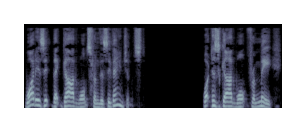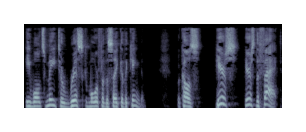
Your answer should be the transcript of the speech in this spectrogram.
what is it that God wants from this evangelist. What does God want from me? He wants me to risk more for the sake of the kingdom. Because here's, here's the fact.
